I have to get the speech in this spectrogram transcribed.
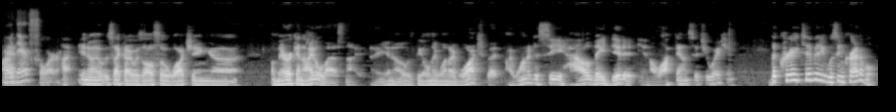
are yeah. there for uh, you know it was like i was also watching uh, american idol last night you know, it was the only one I've watched, but I wanted to see how they did it in a lockdown situation the creativity was incredible.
